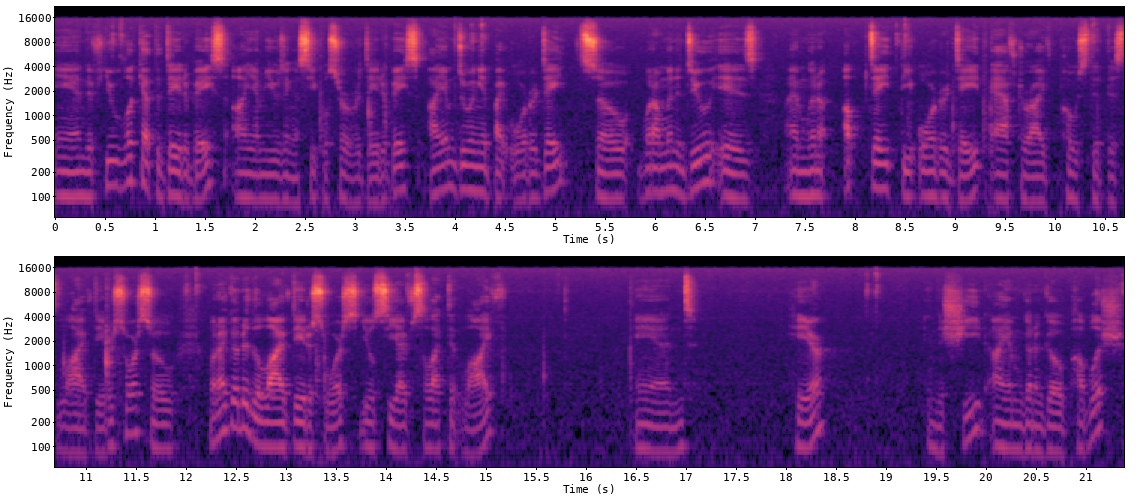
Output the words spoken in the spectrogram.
And if you look at the database, I am using a SQL Server database. I am doing it by order date. So what I'm going to do is I'm going to update the order date after I've posted this live data source. So when I go to the live data source, you'll see I've selected live. And here in the sheet, I am going to go publish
